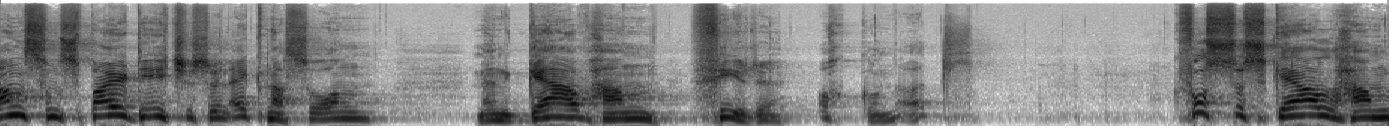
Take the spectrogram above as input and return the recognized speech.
han som sparte ikke sin egna son, men gav han fire okkon öll. Kvosse skal han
